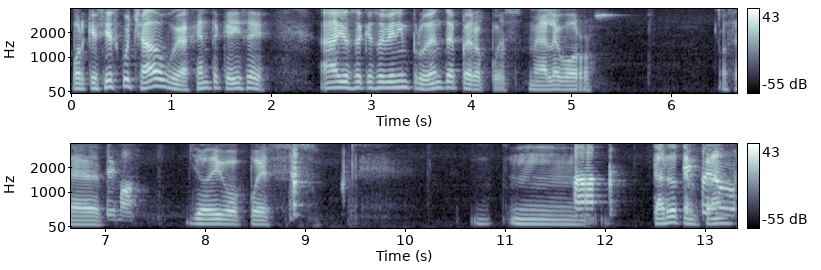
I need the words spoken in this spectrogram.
porque sí he escuchado, güey, a gente que dice, ah, yo sé que soy bien imprudente, pero pues me dale gorro. O sea, yo digo, pues, Mm, ah, tarde o temprano.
